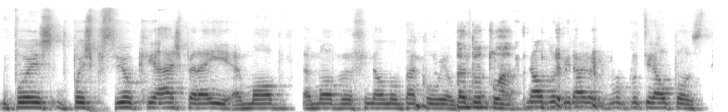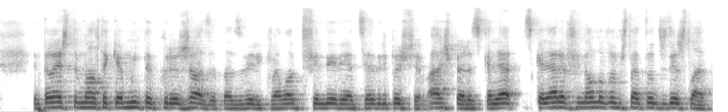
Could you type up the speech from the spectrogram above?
Depois, depois percebeu que, ah, espera aí, a mob, a mob afinal não está com ele. Está do outro lado. Afinal vou tirar, vou, vou tirar o post. Então esta malta que é muito corajosa, estás a ver, e que vai logo defender e etc, e depois percebe, ah, espera, se calhar, se calhar afinal não vamos estar todos deste lado.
